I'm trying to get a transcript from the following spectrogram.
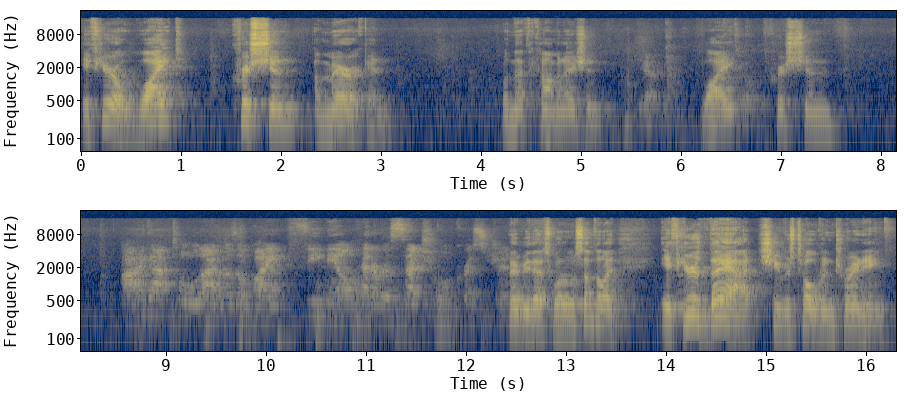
if you're a white christian american wasn't that the combination Yeah. white christian I got told I was a white female heterosexual Christian. maybe that's what it was something like if you're that she was told in training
